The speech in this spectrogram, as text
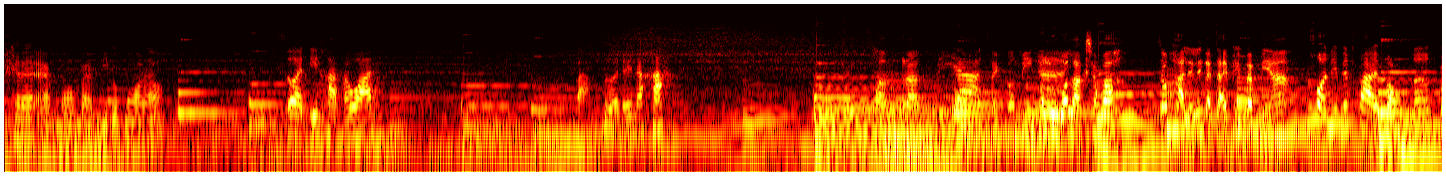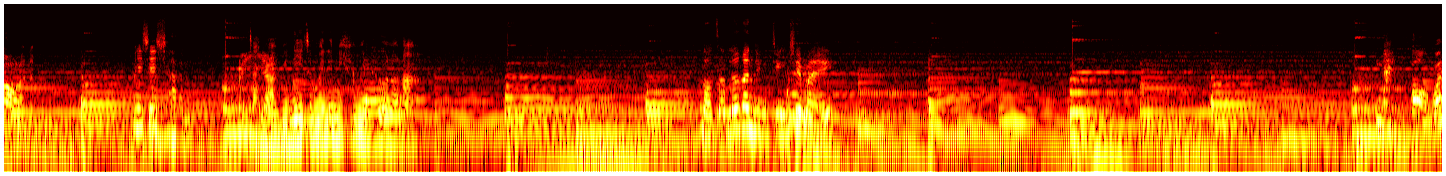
แค่ได้แอบมองแบบนี้ก็พอแล้ว สวัสดีค่ะตะวันฝากตัวด้วยนะคะความรักไม่ยากแต่ก็ไม่ก็ง่ายรู้ว่ารักใช่ปะเจ้าผ่านเล่นๆกับใจเพลงแบบเนี้ยคนที่เป็นฝ่ายบอกเลิกก่อนอะไม่ใช่ฉันไม่จากยากนี้วินนี่จะไม่ได้มีแค่วินเทอร์แล้วนะ เราจะเลิกกันจริง ๆ ใช่ไหม ไหนบอกว่า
